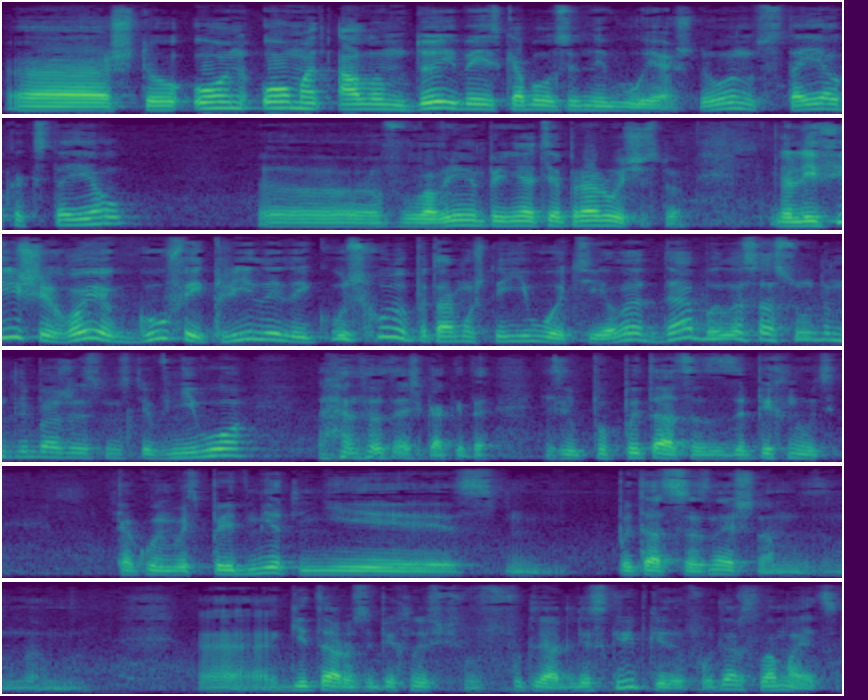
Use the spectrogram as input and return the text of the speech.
э, что он омат алум дойбейс каболсеневуя, что он стоял как стоял э, во время принятия пророчества. Лефиши гоя гуфы клилы лейкус худу, потому что его тело, да, было сосудом для божественности. В него, ну, знаешь, как это, если попытаться запихнуть какой-нибудь предмет, не пытаться, знаешь, там, э, гитару запихнуть в футляр для скрипки, футляр сломается.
